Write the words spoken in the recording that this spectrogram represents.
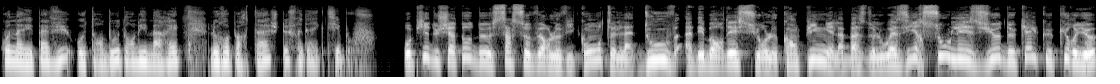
qu'on n'avait pas vu autant d'eau dans les marais. Le reportage de Frédéric Thiebaud. Au pied du château de Saint-Sauveur-le-Vicomte, la Douve a débordé sur le camping et la base de loisirs sous les yeux de quelques curieux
